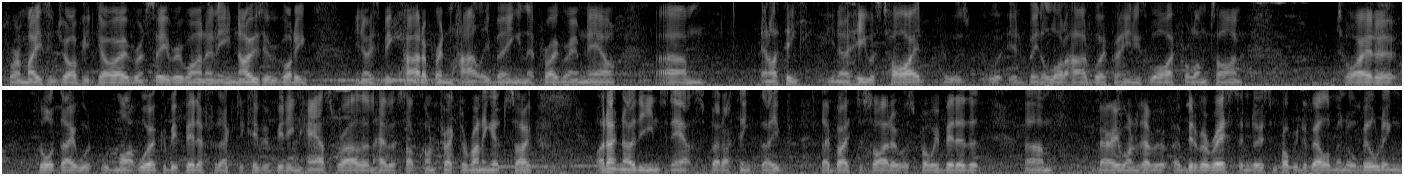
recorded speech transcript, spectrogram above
for an amazing job. He'd go over and see everyone, and he knows everybody. You know, he's a big part of Brendan Hartley being in that program now. Um, and I think you know he was tired. It was it had been a lot of hard work for he and his wife for a long time. Toyota thought they would, would might work a bit better for that to keep a bit in house rather than have a subcontractor running it. So I don't know the ins and outs, but I think they they both decided it was probably better that um, Barry wanted to have a, a, bit of a rest and do some property development or building,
